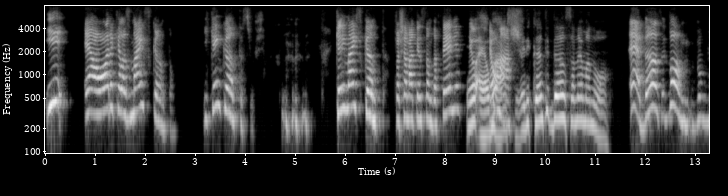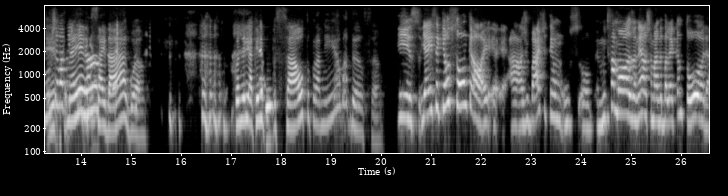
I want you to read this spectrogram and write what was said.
E é a hora que elas mais cantam. E quem canta, Silvia? quem mais canta para chamar a atenção da fêmea? Eu, é, o, é macho. o macho. Ele canta e dança, né, Manu? É, dança. Bom, vamos chamar. Não é ele que sai da água? Quando ele aquele salto para mim é uma dança. Isso. E aí, esse aqui é o som que, ó, é, é, a Jubarte tem um, um, é muito famosa, né? Ela é chamada baleia cantora.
